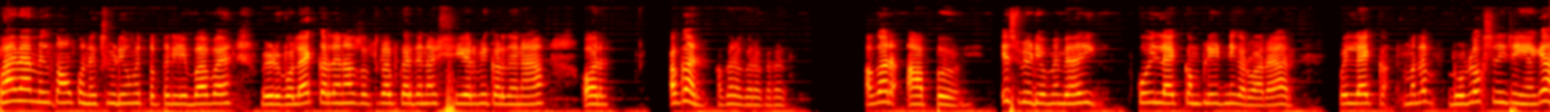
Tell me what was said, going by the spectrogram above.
बाय बाय, मिलता हूँ नेक्स्ट वीडियो में। तब तक के लिए बाय बाय। वीडियो को लाइक कर देना सब्सक्राइब कर देना शेयर भी कर देना। और अगर अगर अगर अगर अगर आप इस वीडियो में भाई कोई लाइक कंप्लीट नहीं करवा रहा यार कोई लाइक मतलब रोब्लॉक्स नहीं चाहिए क्या?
